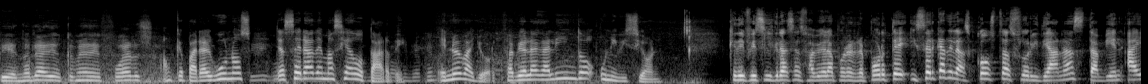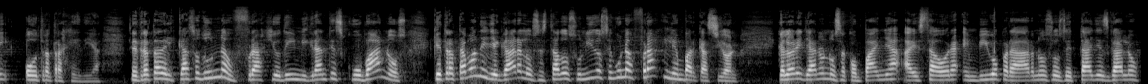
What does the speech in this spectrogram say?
Pidiéndole a Dios que me dé fuerza. Aunque para algunos ya será demasiado tarde. En Nueva York, Fabiola Galindo, Univisión. Qué difícil, gracias Fabiola por el reporte. Y cerca de las costas floridianas también hay otra tragedia. Se trata del caso de un naufragio de inmigrantes cubanos que trataban de llegar a los Estados Unidos en una frágil embarcación. Galo Arellano nos acompaña a esta hora en vivo para darnos los detalles. Galo,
